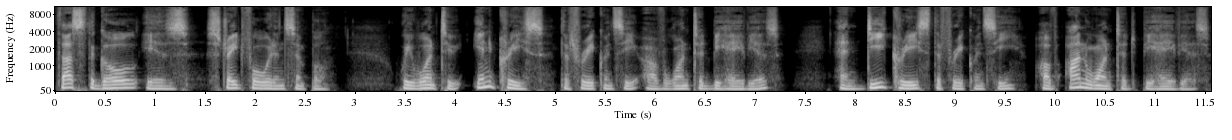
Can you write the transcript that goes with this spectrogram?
Thus, the goal is straightforward and simple. We want to increase the frequency of wanted behaviors and decrease the frequency of unwanted behaviors.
